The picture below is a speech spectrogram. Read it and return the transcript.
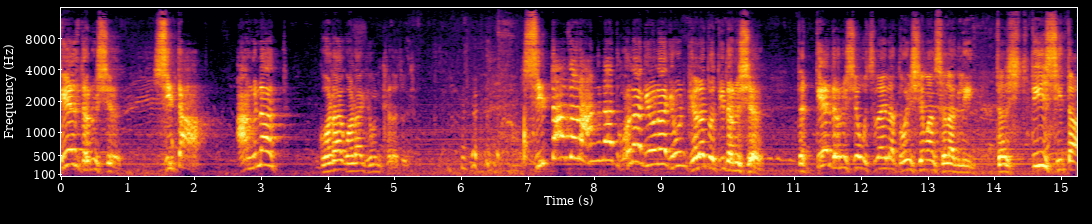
तेच धनुष्य सीता अंगणात घोडा घोडा घेऊन खेळत होती. सीता जर अंगणात घोडा घेवडा घेऊन खेळत होती धनुष्य तर ते धनुष्य उचलायला दोनशे माणसं लागली. तर ती सीता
